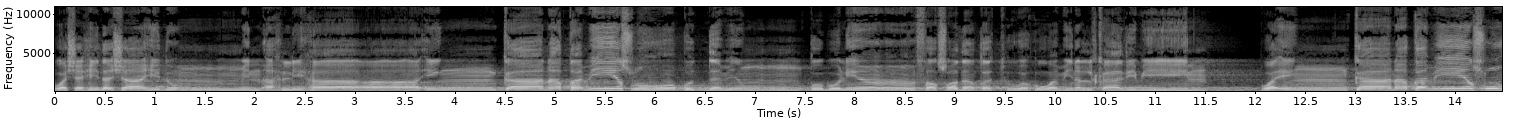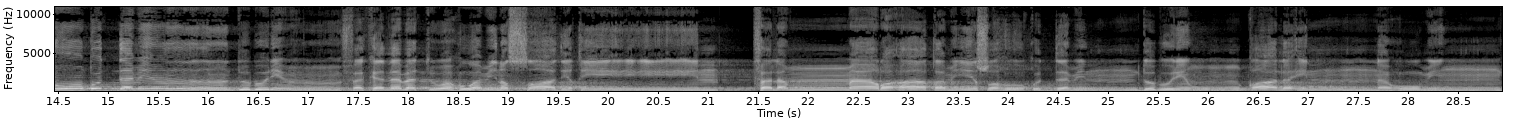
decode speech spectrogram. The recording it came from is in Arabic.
وشهد شاهد من أهلها إن كان قميصه قد من قبل فصدقت وهو من الكاذبين. وإن كان قميصه قد من دبر فكذبت وهو من الصادقين. فلما رأى قميصه قد من دبر قال إنه من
